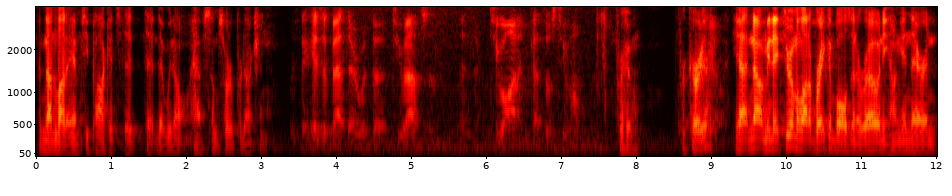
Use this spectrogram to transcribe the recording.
there's not a lot of empty pockets that, that, that we don't have some sort of production. What do you think his at bat there with the two outs and two on and got those two home. For who? For Gurriel? Yeah, no, I mean they threw him a lot of breaking balls in a row, and he hung in there, and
